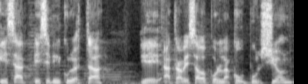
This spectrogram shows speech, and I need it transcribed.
ese vínculo está eh, atravesado por la compulsión,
